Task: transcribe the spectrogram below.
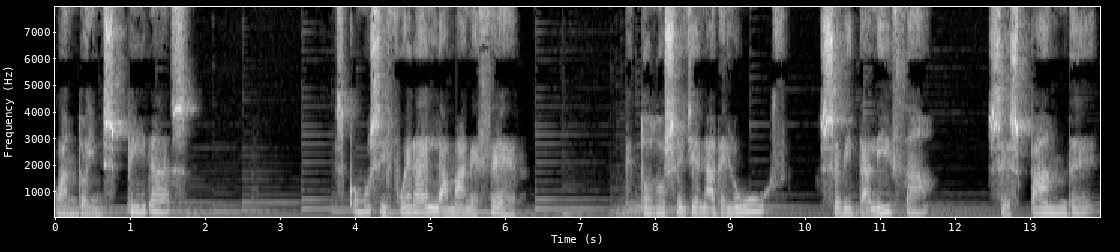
Cuando inspiras es como si fuera el amanecer, que todo se llena de luz, se vitaliza, se expande,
